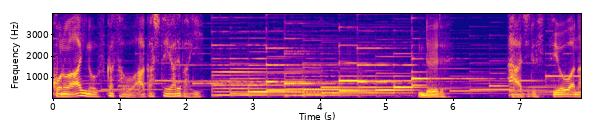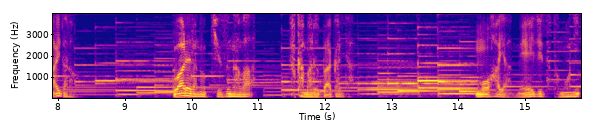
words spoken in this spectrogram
この愛の深さを明かしてやればいい。ルル恥じる必要はないだろう。我らの絆は深まるばかりだ。もはや名実ともに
